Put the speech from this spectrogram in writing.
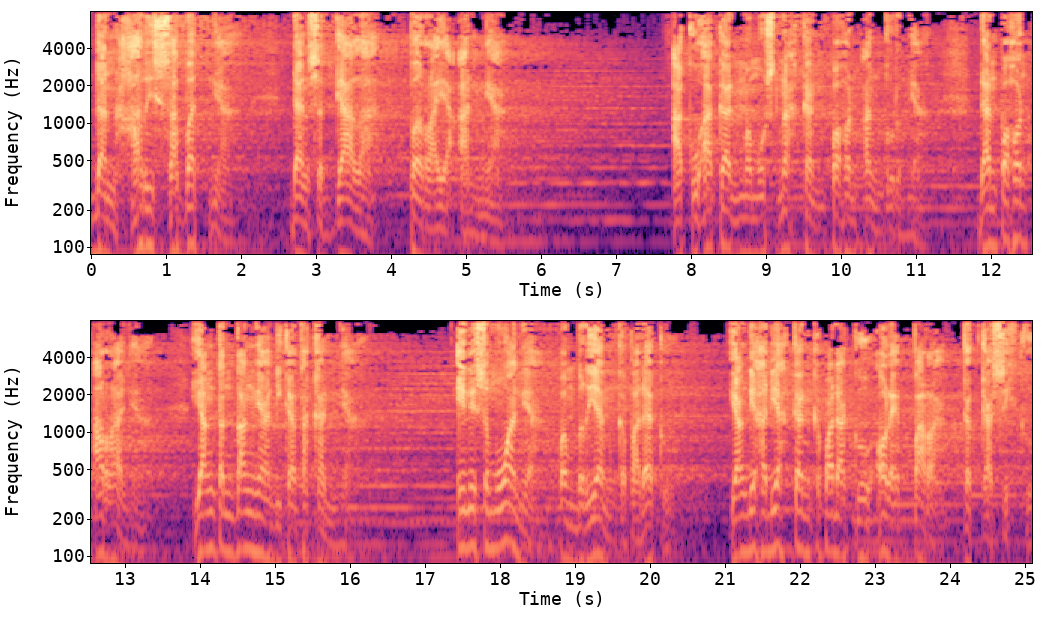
dan hari sabatnya, dan segala perayaannya. Aku akan memusnahkan pohon anggurnya dan pohon aranya yang tentangnya dikatakannya, ini semuanya pemberian kepadaku yang dihadiahkan kepadaku oleh para kekasihku.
